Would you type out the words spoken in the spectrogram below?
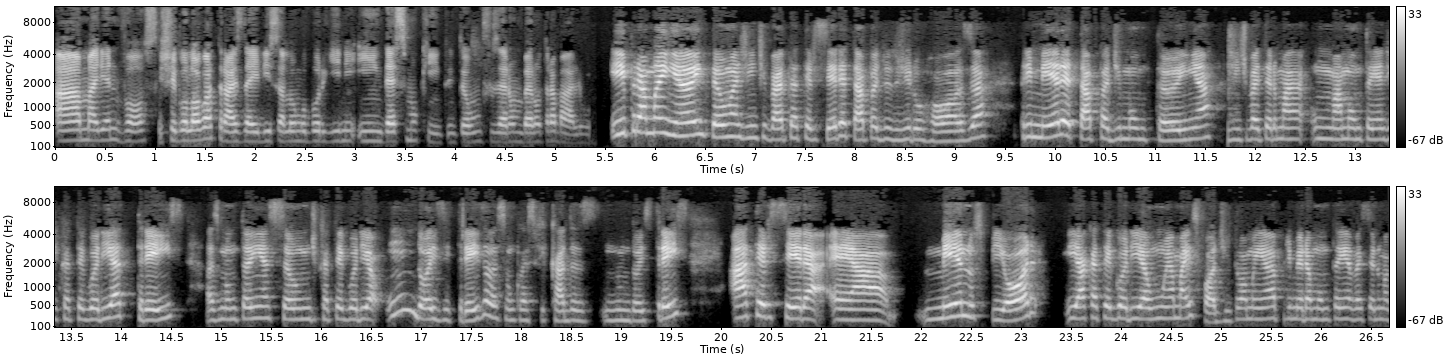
a Marianne Voss, que chegou logo atrás da Elisa Longoborghini em 15º. Então, fizeram um belo trabalho. E para amanhã, então, a gente vai para a terceira etapa do Giro Rosa. Primeira etapa de montanha. A gente vai ter uma, uma montanha de categoria 3. As montanhas são de categoria 1, 2 e 3. Elas são classificadas em 1, 2, 3. a terceira é a menos pior e a categoria 1 é a mais forte. Então, amanhã a primeira montanha vai ser uma,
